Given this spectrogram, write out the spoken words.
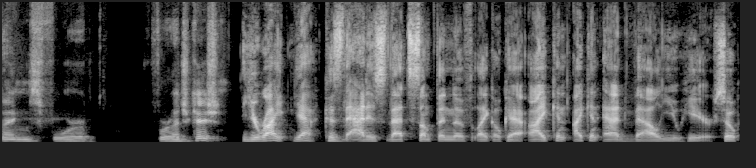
things for for education. You're right yeah because that is that's something of like okay i can i can add value here. So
